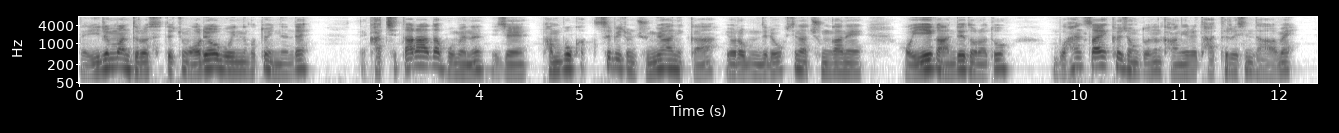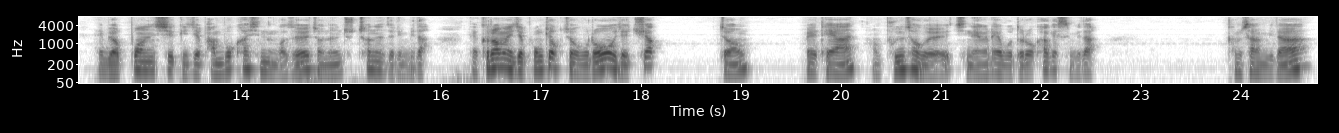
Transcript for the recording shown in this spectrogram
네, 이름만 들었을 때 좀 어려워 보이는 것도 있는데 네, 같이 따라하다 보면은 이제 반복 학습이 좀 중요하니까 여러분들이 혹시나 중간에 어, 이해가 안 되더라도 뭐 한 사이클 정도는 강의를 다 들으신 다음에 몇 번씩 이제 반복하시는 것을 저는 추천을 드립니다. 네, 그러면 이제 본격적으로 이제 취약점에 대한 분석을 진행을 해 보도록 하겠습니다. 감사합니다.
